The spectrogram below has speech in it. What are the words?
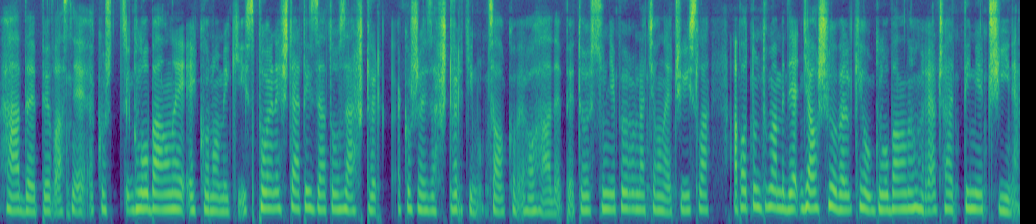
HDP vlastne ako globálnej ekonomiky. Spojené štáty za to za, štvrt, akože za štvrtinu celkového HDP. To sú neporovnateľné čísla. A potom tu máme ďalšieho veľkého globálneho hráča, tým je Čína,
